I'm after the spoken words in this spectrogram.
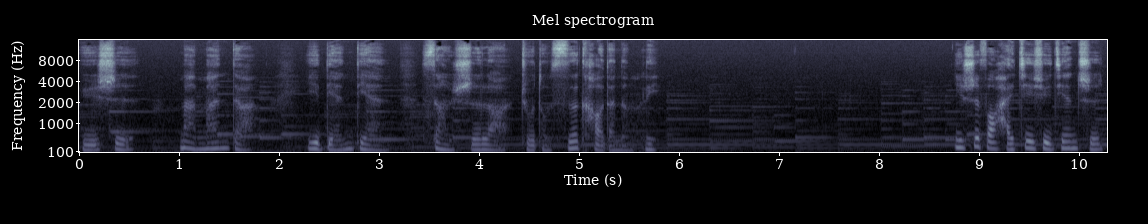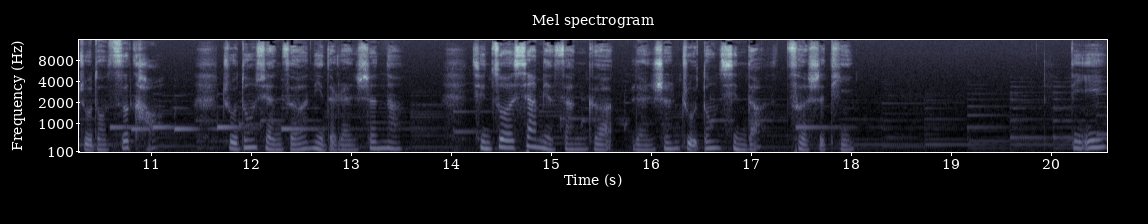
于是慢慢的一点点丧失了主动思考的能力。你是否还继续坚持主动思考，主动选择你的人生呢？请做下面三个人生主动性的测试题。第一，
